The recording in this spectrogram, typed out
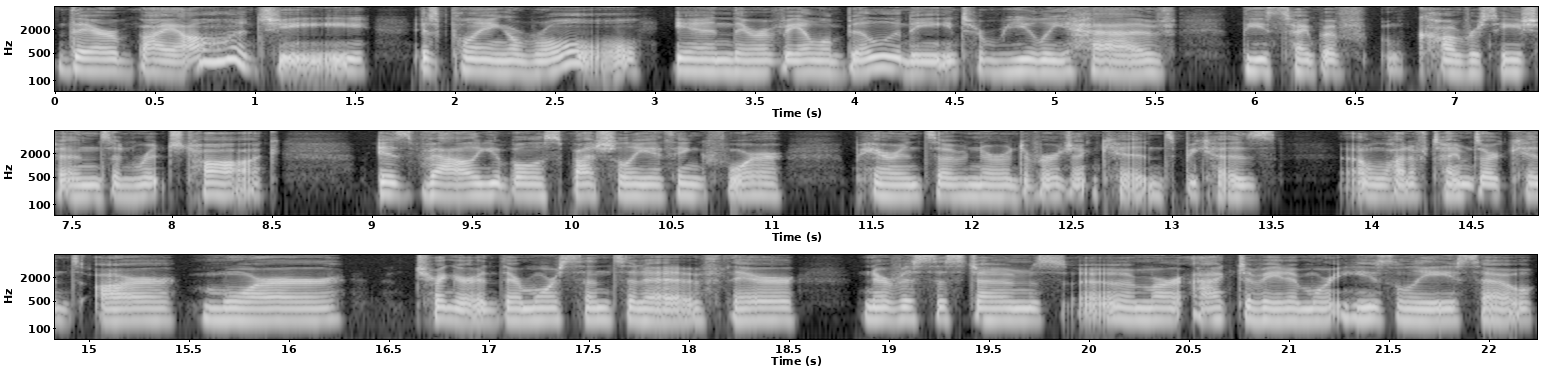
their biology is playing a role in their availability to really have these type of conversations and rich talk is valuable especially i think for parents of neurodivergent kids because a lot of times our kids are more triggered they're more sensitive their nervous systems um, are activated more easily. So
